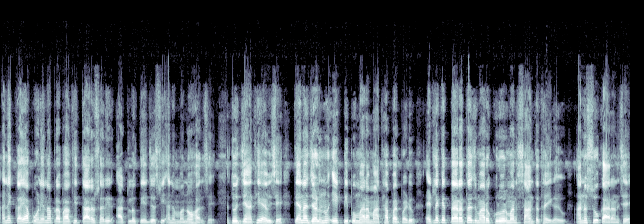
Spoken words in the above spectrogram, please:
અને કયા પુણ્યના પ્રભાવથી તારું શરીર આટલું તેજસ્વી અને મનોહર છે? તું જ્યાંથી આવી છે, ત્યાંના જળનું એક ટીપું મારા માથા પર પડ્યું, એટલે કે તરત જ મારું ક્રૂર મન શાંત થઈ ગયું. આનું શું કારણ છે?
